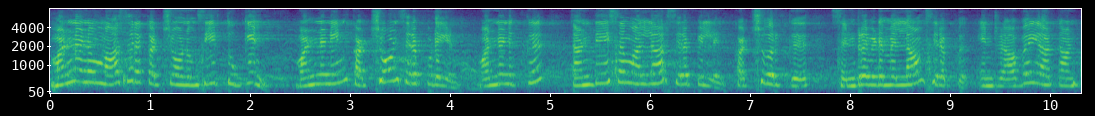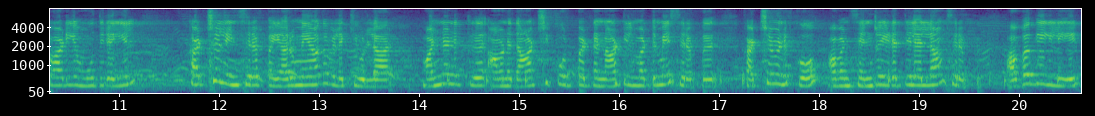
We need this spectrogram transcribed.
மன்னனும் மாசர கற்றோனும் சீர்தூக்கின். மன்னனின் கற்றோன் சிறப்புடையன். மன்னனுக்கு தன் தேசம் அல்லார் சிறப்பில்லை. கற்றோர்க்கு சென்றவிடமெல்லாம் சிறப்பு. என்று ஔவையார் தான் பாடிய மூதிரையில் கற்றலின் சிறப்பை அருமையாக விளக்கியுள்ளார். மன்னனுக்கு அவனது ஆட்சிக்கு உட்பட்ட நாட்டில் மட்டுமே சிறப்பு கற்றவனுக்கோ அவன் சென்ற இடத்திலெல்லாம் சிறப்பு. அவ்வகையிலேயே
